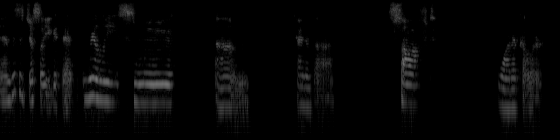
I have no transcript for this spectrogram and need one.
And this is just so you get that really smooth, um, kind of a soft watercolor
